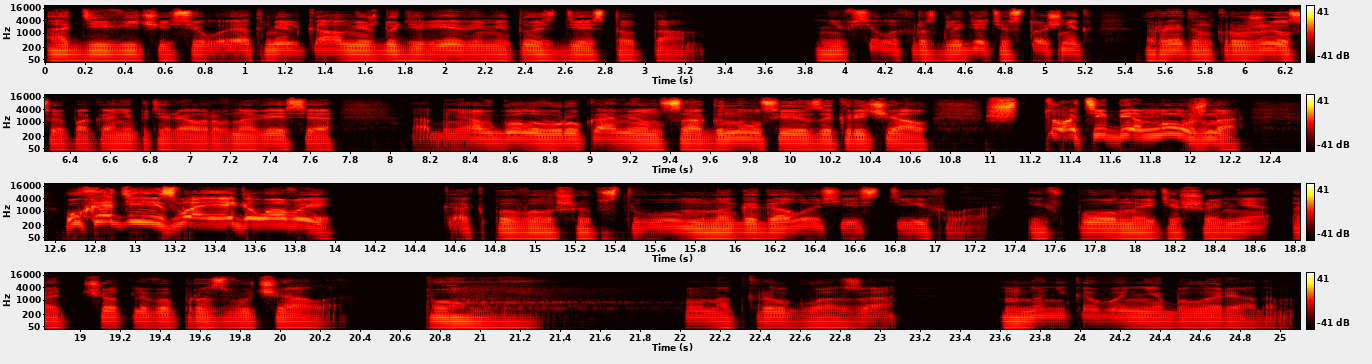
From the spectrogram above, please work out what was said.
а девичий силуэт мелькал между деревьями то здесь, то там. Не в силах разглядеть источник, Рейден кружился, пока не потерял равновесие. Обняв голову руками, он согнулся и закричал «Что тебе нужно? Уходи из моей головы!» Как по волшебству, многоголосье стихло, и в полной тишине отчетливо прозвучало Помни, Он открыл глаза, но никого не было рядом.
